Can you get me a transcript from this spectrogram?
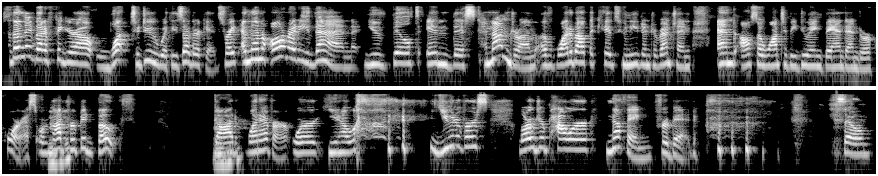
so then they've got to figure out what to do with these other kids, right? And then already then you've built in this conundrum of what about the kids who need intervention and also want to be doing band and or chorus, or God Mhm. forbid both. God, whatever, or you know, universe, larger power, nothing forbid. so,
